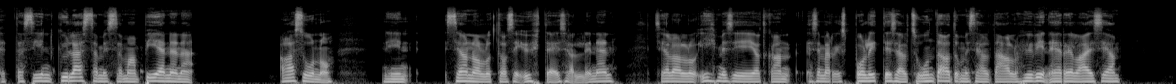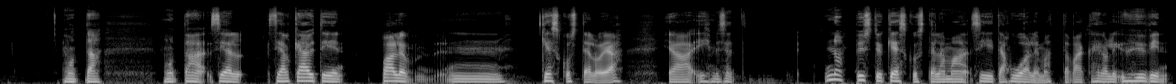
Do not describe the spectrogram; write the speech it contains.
että siinä kylässä, missä mä oon pienenä asunut, niin se on ollut tosi yhteisöllinen. Siellä on ollut ihmisiä, jotka on esimerkiksi poliittiselta suuntautumiselta ollut hyvin erilaisia, mutta, mutta siellä, siellä käytiin paljon mm, keskusteluja ja ihmiset no, pystyi keskustelemaan siitä huolimatta, vaikka he oli hyvin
